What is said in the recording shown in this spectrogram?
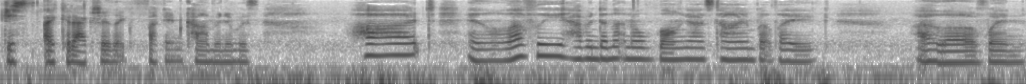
just I could actually like fucking come and it was hot and lovely. Haven't done that in a long ass time, but like I love when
